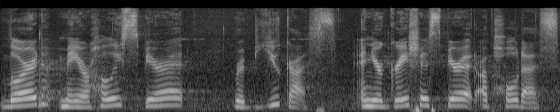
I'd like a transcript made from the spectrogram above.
Lord, may your Holy Spirit rebuke us and your gracious Spirit uphold us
